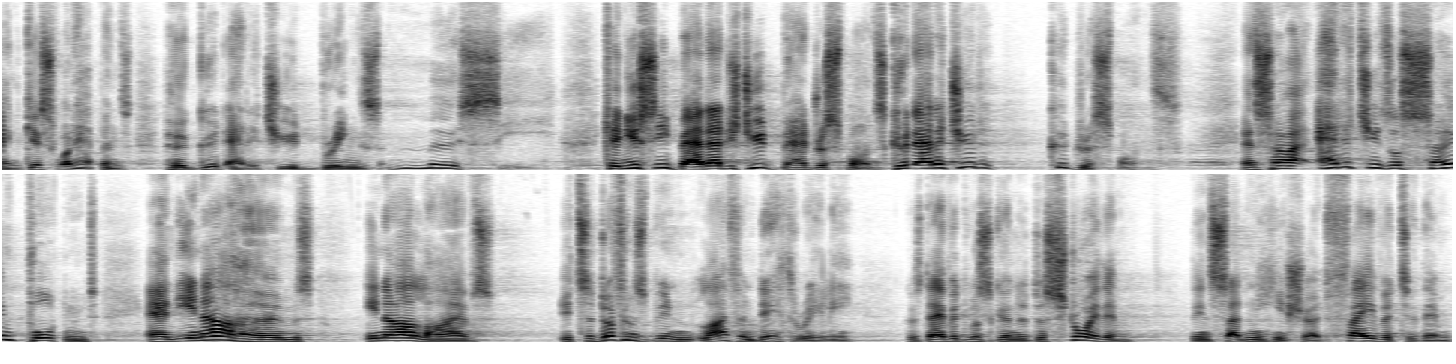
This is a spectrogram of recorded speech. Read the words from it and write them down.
and guess what happens? Her good attitude brings mercy. Can you see bad attitude? Bad response. Good attitude? Good response. And so our attitudes are so important. And in our homes, in our lives, it's a difference between life and death, really, because David was going to destroy them. Then suddenly he showed favor to them,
